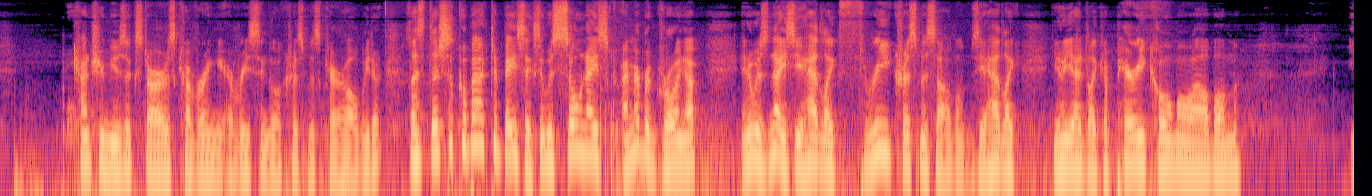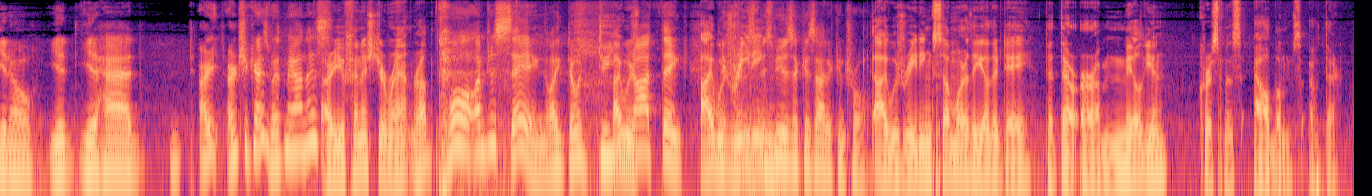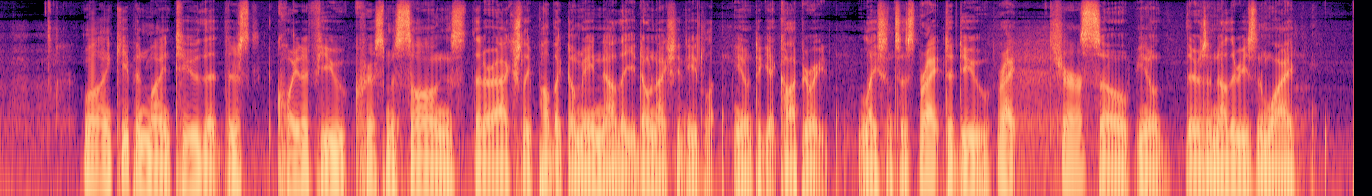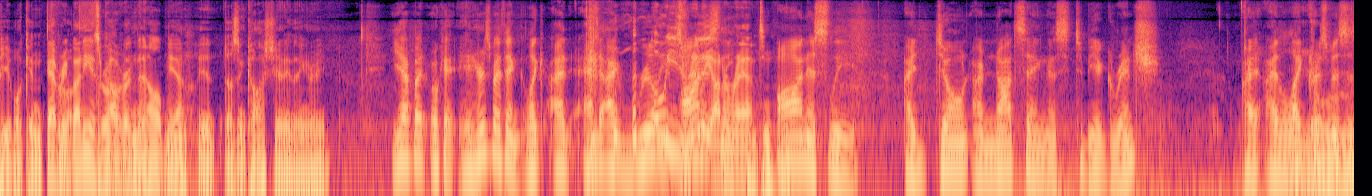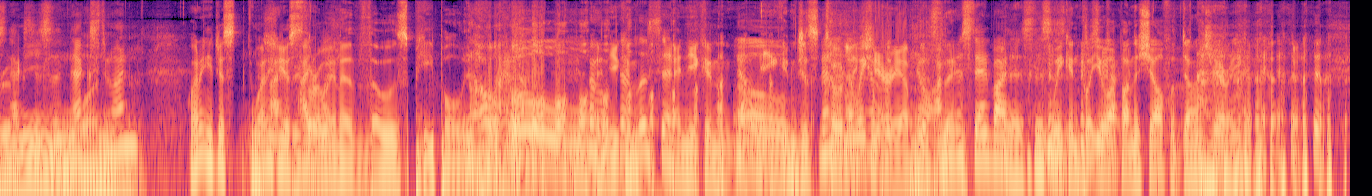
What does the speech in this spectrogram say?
country music stars covering every single Christmas carol. We don't. Let's let's just go back to basics. It was so nice. I remember growing up, and it was nice. You had like three Christmas albums. You had like you know you had like a Perry Como album. You know you you had. Are, aren't you guys with me on this? Are you finished your rant, Rob? well, I'm just saying. Like, don't do you I was- not think I was that Christmas music is out of control? I was reading somewhere the other day that there are a million Christmas albums out there. Well, and keep in mind too that there's quite a few Christmas songs that are actually public domain now that you don't actually need, you know, to get copyright licenses Right. to do. Right. Sure. So you know, there's another reason why people can throw, Everybody is throw out covering an album. yeah. It doesn't cost you anything, right? Yeah, but okay. And here's my thing. Like, I, and I really, Oh, he's really on a rant. Honestly, I don't. I'm not saying this to be a Grinch. I, I like Christmas is next is the next one. one. Why don't you just Why don't you just I- throw I- in a those people in Oh, and you can Listen. and you can No. you can just No, no, no, totally we can up No, this I'm going to stand by this. This we is, can put you up on the shelf with Don Cherry.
